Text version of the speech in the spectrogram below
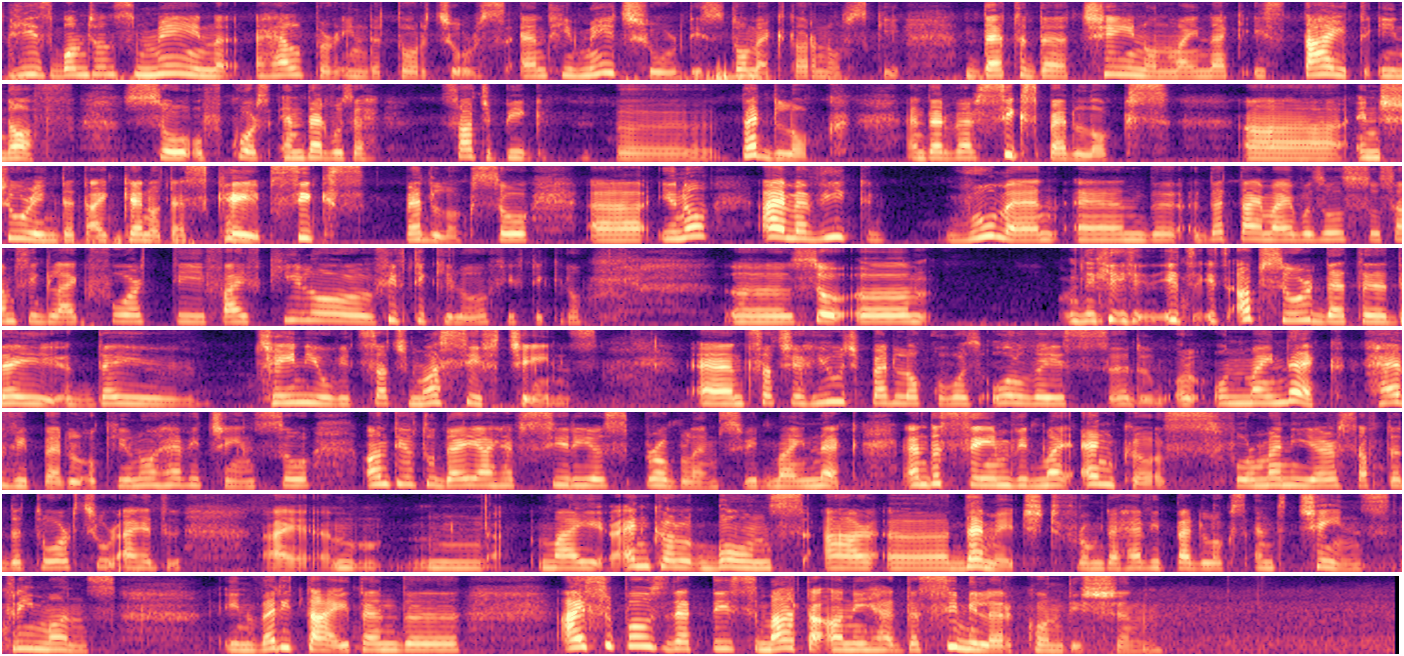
he is Bomjon's main helper in the tortures and he made sure, this Tomek Tarnowski, that the chain on my neck is tight enough. So of course, and there was a such big uh, padlock and there were six padlocks uh, ensuring that I cannot escape, six padlocks. So, uh, you know, I'm a weak woman and uh, at that time I was also something like 45 kilo, 50 kilo, 50 kilo. Uh, so um, it's it's absurd that uh, they they chain you with such massive chains and such a huge padlock was always uh, on my neck. Heavy padlock you know heavy chains. So until today i have serious problems with my neck. And the same with my ankles. For many years after the torture i had I, um, my ankle bones are uh, damaged from the heavy padlocks and chains. Three months in very tight. And uh, I suppose that this Mata Ani had a similar condition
